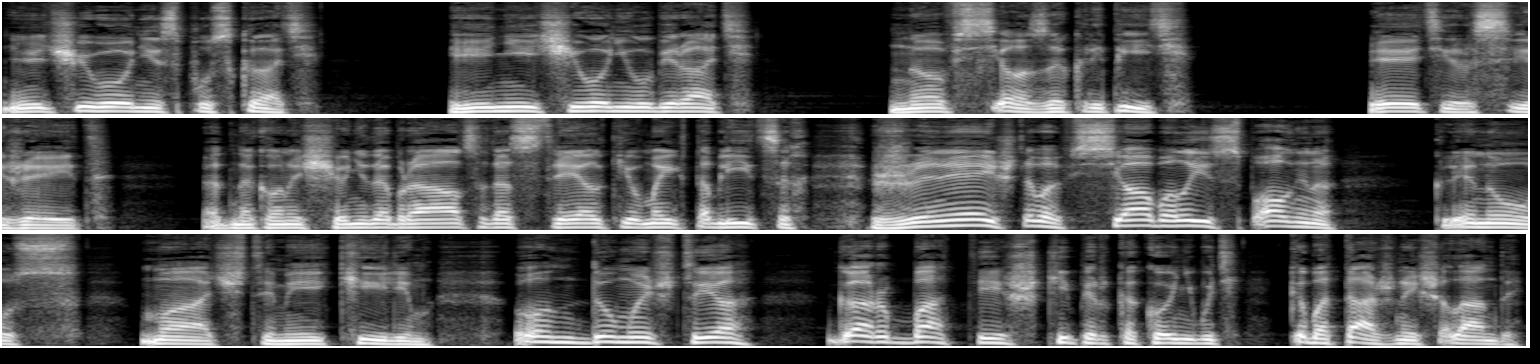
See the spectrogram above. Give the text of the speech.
Ничего не спускать и ничего не убирать, но все закрепить. Ветер свежеет, однако он еще не добрался до стрелки в моих таблицах. Жалей, чтобы все было исполнено. Клянусь, мачтами и килем. Он думает, что я горбатый шкипер какой-нибудь каботажной шаланды.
